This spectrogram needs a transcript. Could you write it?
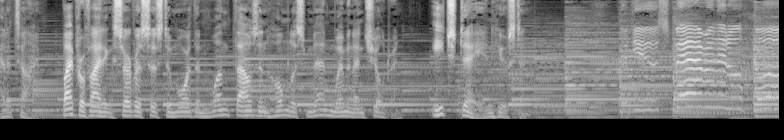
at a time, by providing services to more than 1,000 homeless men, women, and children each day in Houston. Spare a little hope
